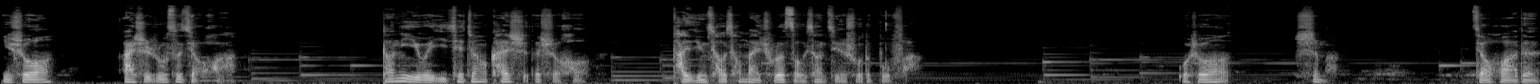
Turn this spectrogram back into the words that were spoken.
你说，爱是如此狡猾。当你以为一切将要开始的时候，他已经悄悄迈出了走向结束的步伐。我说，是吗？狡猾的。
